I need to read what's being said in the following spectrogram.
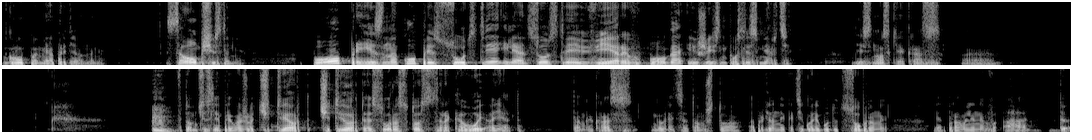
Группами определенными. Сообществами по признаку присутствия или отсутствия веры в Бога и жизнь после смерти. Здесь носки как раз э, в том числе привожу четверт, четвертая сура, 140 аят. Там как раз говорится о том, что определенные категории будут собраны и отправлены в ад. То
